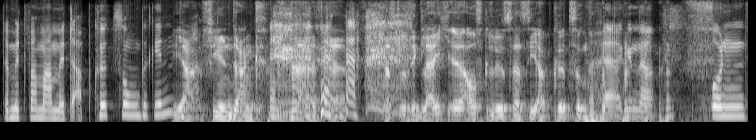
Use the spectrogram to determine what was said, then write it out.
damit wir mal mit Abkürzungen beginnen. Ja, vielen Dank, dass du sie gleich äh, aufgelöst hast, die Abkürzung. Ja, genau. Und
